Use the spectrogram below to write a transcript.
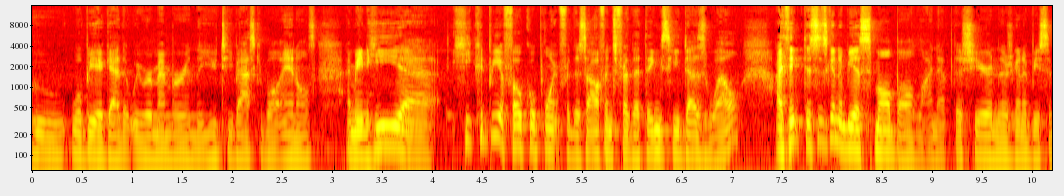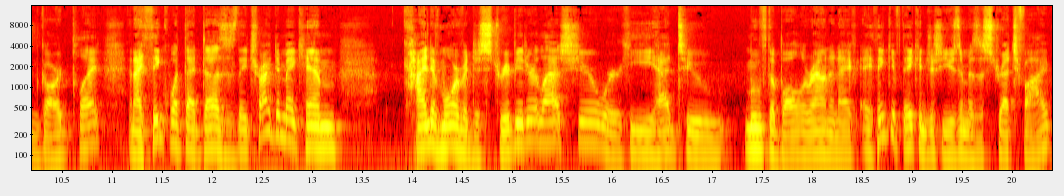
who will be a guy that we remember in the UT basketball annals. I mean, he uh, he could be a focal point for this offense for the things he does well. I think this is going to be a small ball lineup this year, and there's going to be some guard play. And I think what that does is they tried to make him kind of more of a distributor last year where he had to move the ball around. And I, I, think if they can just use him as a stretch five,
